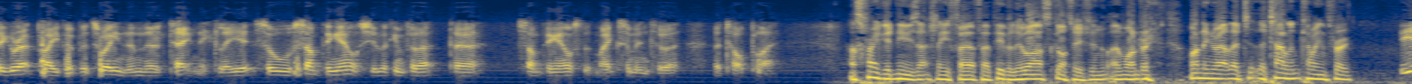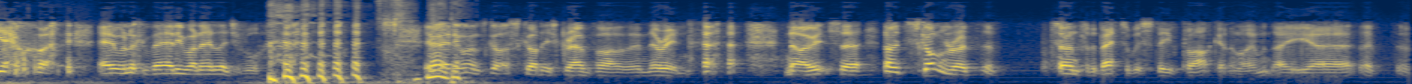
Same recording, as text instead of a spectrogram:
cigarette paper between them. They're technically, it's all something else. You're looking for that uh, something else that makes them into a, a, top player. That's very good news, actually, for, for people who are Scottish and, and wondering wondering about the, t- the talent coming through. Yeah, we're looking for anyone eligible. if yeah, anyone's got a Scottish grandfather, then they're in. no, it's uh, no. Scotland are, have turned for the better with Steve Clarke at the moment. They uh,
